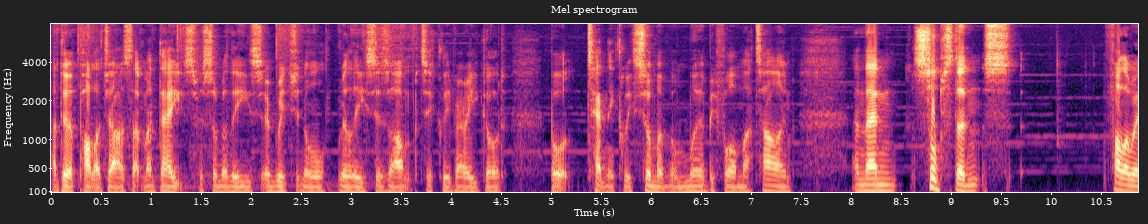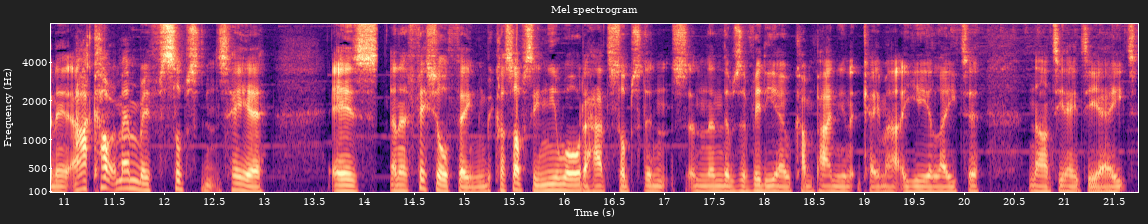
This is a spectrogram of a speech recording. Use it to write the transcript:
I do apologise that my dates for some of these original releases aren't particularly very good, but technically some of them were before my time. And then Substance following it. I can't remember if Substance here is an official thing because obviously New Order had Substance and then there was a video companion that came out a year later, 1988.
